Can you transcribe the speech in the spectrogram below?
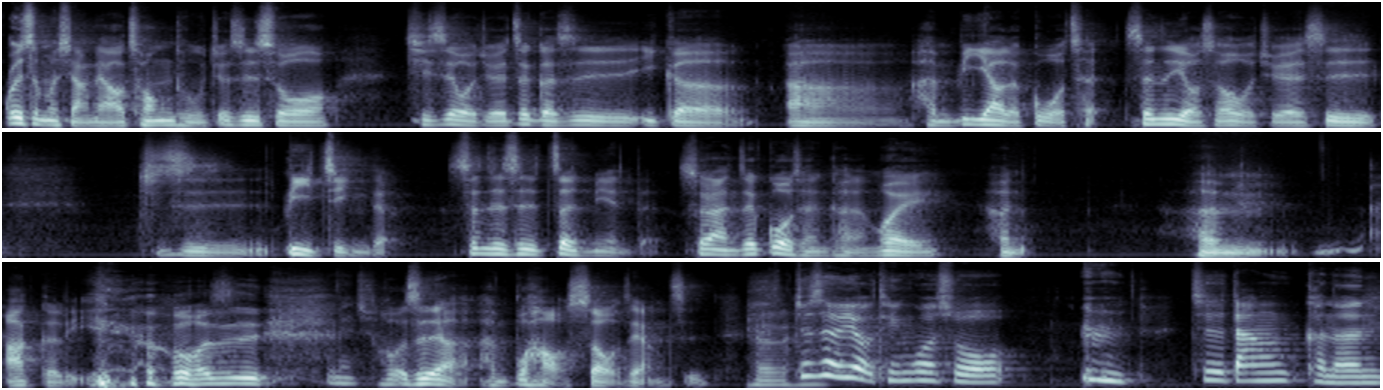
为什么想聊冲突，就是说，其实我觉得这个是一个呃很必要的过程，甚至有时候我觉得是就是必经的，甚至是正面的。虽然这过程可能会很很 ugly，或是或是很不好受这样子。就是有听过说，就是当可能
